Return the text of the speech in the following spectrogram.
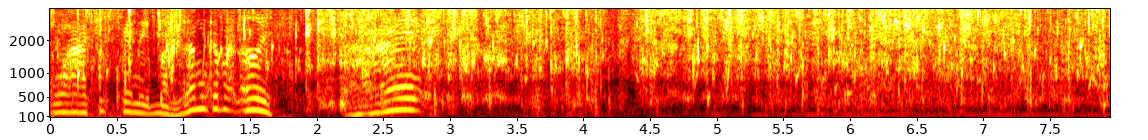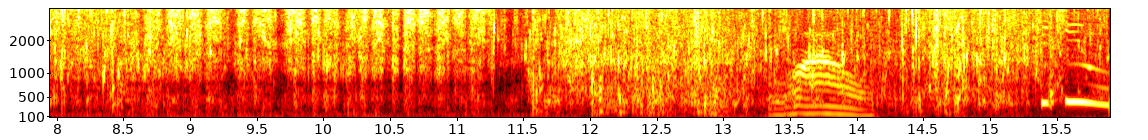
Wow chiếc xe này bẩn lắm các bạn ơi. Đấy Wow Chiu chiu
